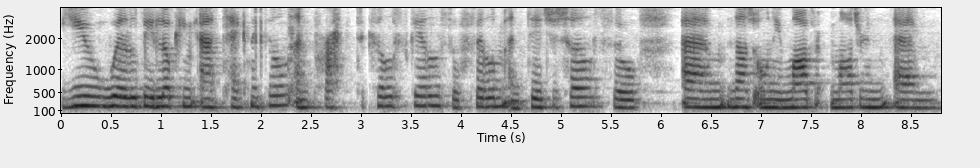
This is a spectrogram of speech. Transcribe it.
you will be looking at technical and practical skills, so film and digital, so um, not only modern, modern um,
